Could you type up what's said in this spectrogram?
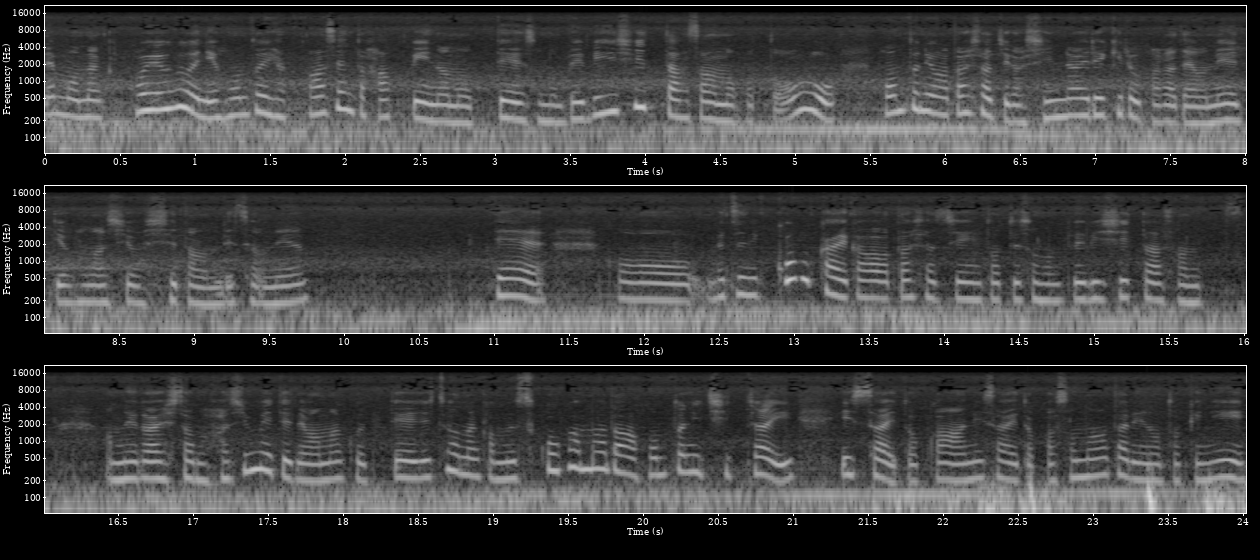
でもなんかこういう風に本当に100%ハッピーなのってそのベビーシッターさんのことを本当に私たちが信頼できるからだよねっていう話をしてたんですよね。でこう別に今回が私たちにとってそのベビーシッターさんお願いしたの初めてではなくって実はなんか息子がまだ本当にちっちゃい1歳とか2歳とかその辺りの時に、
